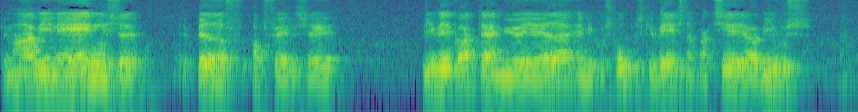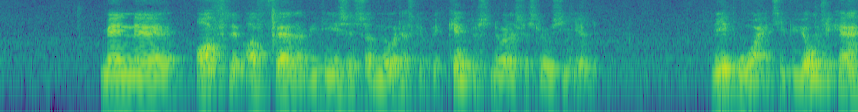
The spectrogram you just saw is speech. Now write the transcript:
Dem har vi en anelse bedre opfattelse af. Vi ved godt, der er myriader af mikroskopiske væsener, bakterier og virus, men øh, ofte opfatter vi disse som noget, der skal bekæmpes, noget, der skal slås ihjel. Vi bruger antibiotika,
